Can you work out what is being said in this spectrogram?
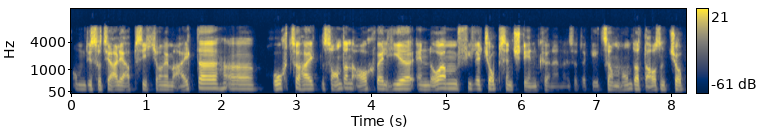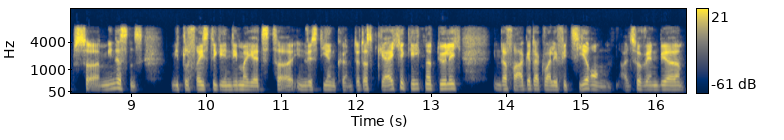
um die soziale Absicherung im Alter äh, hochzuhalten, sondern auch, weil hier enorm viele Jobs entstehen können. Also da geht es um 100.000 Jobs äh, mindestens mittelfristig, in die man jetzt äh, investieren könnte. Das Gleiche gilt natürlich in der Frage der Qualifizierung. Also wenn wir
